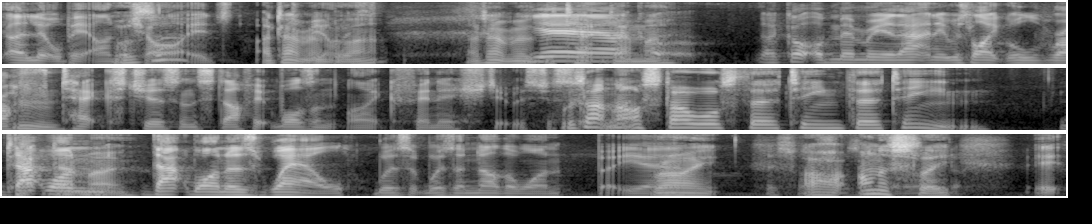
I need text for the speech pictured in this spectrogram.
a little bit Uncharted. I don't remember honest. that. I don't remember Yeah, the tech I demo. got, I got a memory of that, and it was like all rough hmm. textures and stuff. It wasn't like finished. It was just Was that of not a Star Wars thirteen thirteen? that one demo? that one as well was was another one but yeah Right. Oh, was a bit honestly, it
